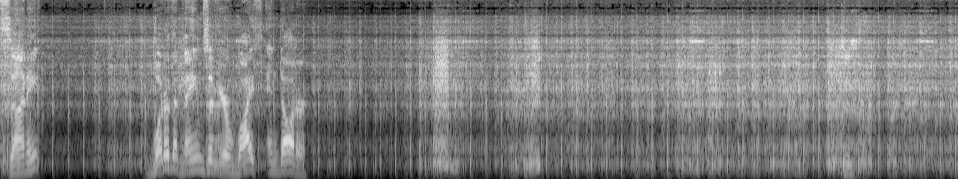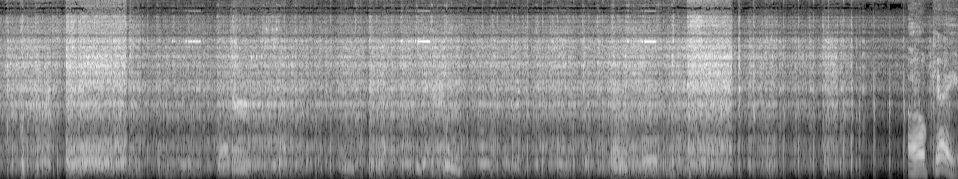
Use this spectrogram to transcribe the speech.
Sonny, what are the names of your wife and daughter? Okay,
